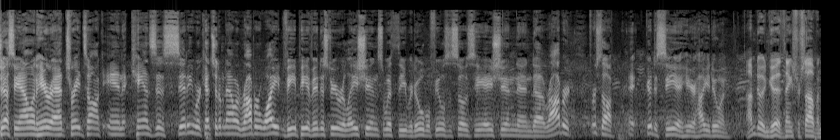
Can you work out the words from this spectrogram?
Jesse Allen here at Trade Talk in Kansas City. We're catching up now with Robert White, VP of Industry Relations with the Renewable Fuels Association. And uh, Robert, first off, hey, good to see you here. How you doing? I'm doing good. Thanks for stopping.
